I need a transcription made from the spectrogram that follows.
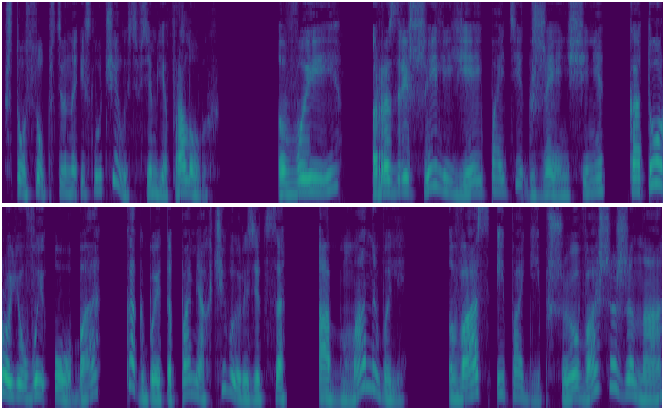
что, собственно, и случилось в семье Фроловых. Вы разрешили ей пойти к женщине, которую вы оба, как бы это помягче выразиться, обманывали? Вас и погибшую ваша жена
